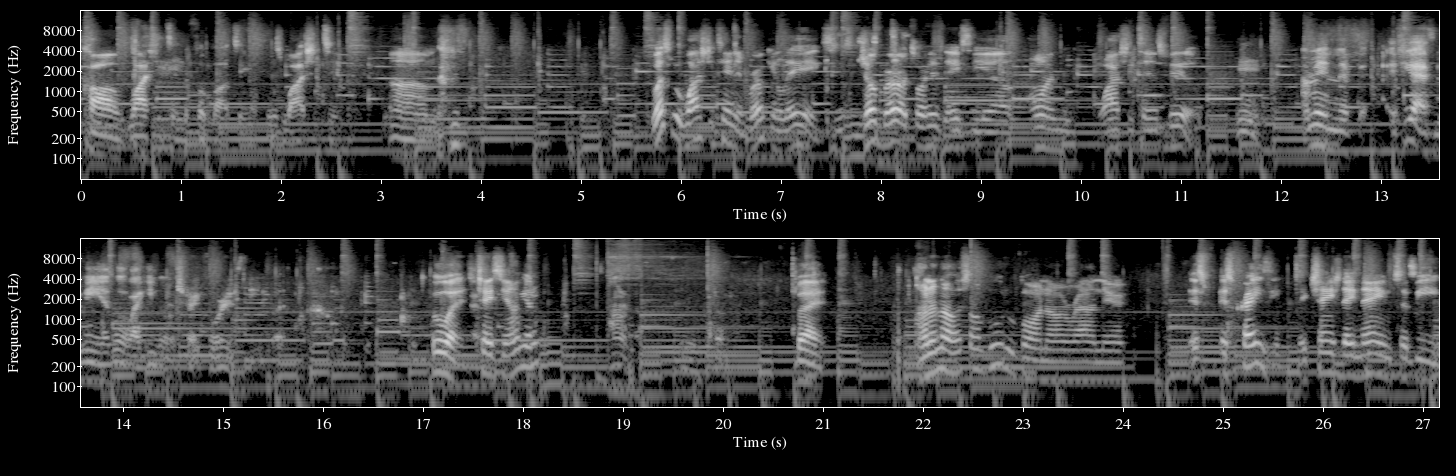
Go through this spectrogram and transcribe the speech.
call Washington the football team. It's Washington. Um, what's with Washington and broken legs? Joe Burrow tore his ACL on Washington's field. I mean, if if you ask me, it looked like he went straight for his knee, but I don't know. Who was Chase Young in him? I don't know. I don't know. But I don't know. It's some voodoo going on around there. It's it's crazy. They changed their name to be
